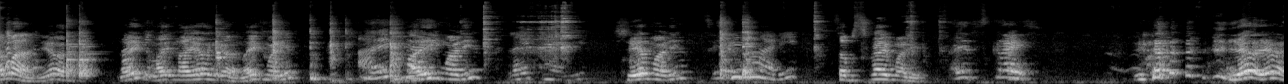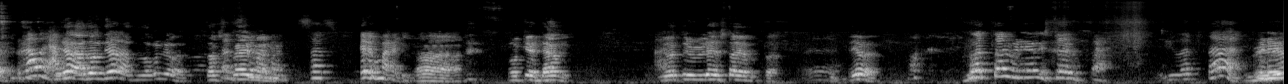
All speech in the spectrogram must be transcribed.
ಅಮ್ಮ ಹೇಳ. ಲೈಕ್ ಲೈಕ್ ನಾ ಹೇಳಂಗ ಲೈಕ್ ಮಾಡಿ. ಲೈಕ್ ಮಾಡಿ. ಲೈಕ್ ಮಾಡಿ. ಶೇರ್ ಮಾಡಿ. ಶೇರ್ ಮಾಡಿ. ಸಬ್ಸ್ಕ್ರೈಬ್ ಮಾಡಿ. ಸಬ್ಸ್ಕ್ರೈಬ್ ಹೇಳ ಹೇಳ. ಹೇಳ ಅದೊಂದು ಹೇಳ ಅದು ಲಗನ್ ಹೇಳ. ಸಬ್ಸ್ಕ್ರೈಬ್ ಮಾಡಿ. ಸಬ್ಸ್ಕ್ರೈಬ್ ಮಾಡಿ. ಹಾ. ಓಕೆ ಡನ್ ಇವತ್ತು ವಿಡಿಯೋ ಇಷ್ಟ ಇರುತ್ತ ಹೇಳ. ಇವತ್ತ ವಿಡಿಯೋ ಇಷ್ಟ ಇರುತ್ತಾ ಇವತ್ತ ವಿಡಿಯೋ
